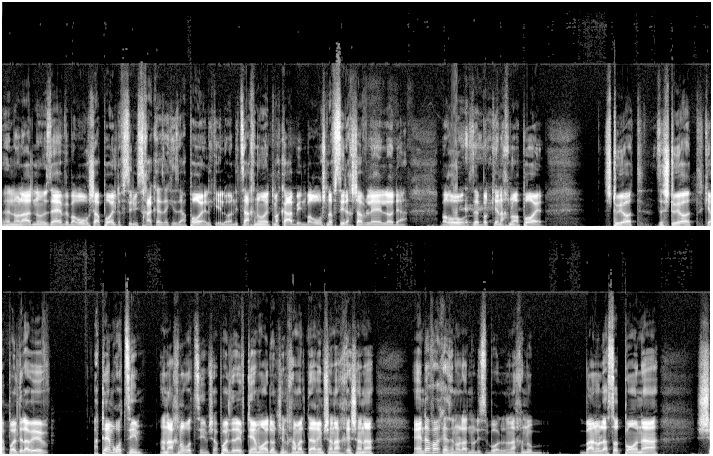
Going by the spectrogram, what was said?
נולדנו זה, וברור שהפועל תפסיד משחק כזה, כי זה הפועל, כאילו, ניצחנו את מכבי, ברור שנפסיד עכשיו ל... לא יודע, ברור, זה כי אנחנו הפועל. שטויות, זה שטויות, כי הפועל תל אביב, אתם רוצים, אנחנו רוצים, שהפועל תל אביב תהיה מועדון שנלחם על תארים שנה אחרי שנה. אין דבר כזה נולדנו לסבול, אנחנו באנו לעשות פה עונה ש...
